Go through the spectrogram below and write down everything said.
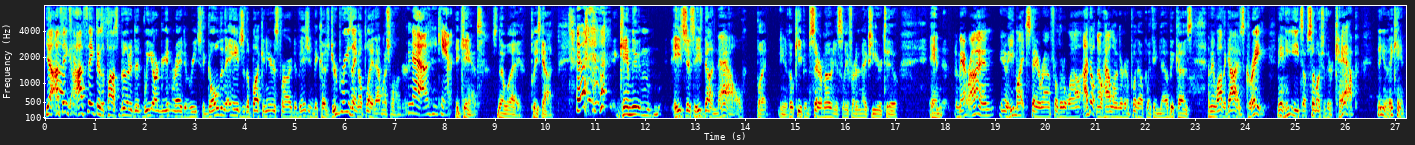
Yeah, I oh, think I think there's a possibility that we are getting ready to reach the golden age of the Buccaneers for our division because Drew Brees ain't gonna play that much longer. no, he can't. He can't. There's no way. Please God. Cam Newton, he's just he's done now, but you know they'll keep him ceremoniously for the next year or two. And Matt Ryan, you know, he might stay around for a little while. I don't know how long they're going to put up with him though, because I mean, while the guy is great, man, he eats up so much of their cap. You know, they can't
